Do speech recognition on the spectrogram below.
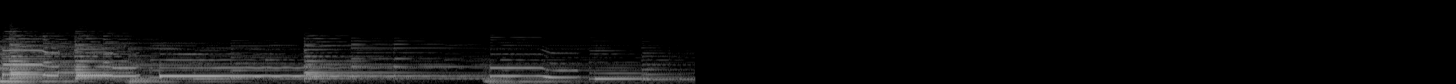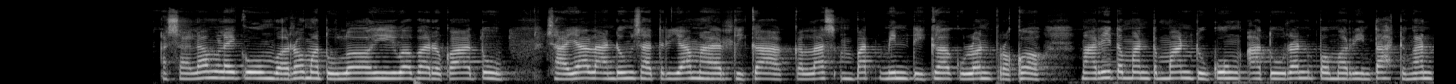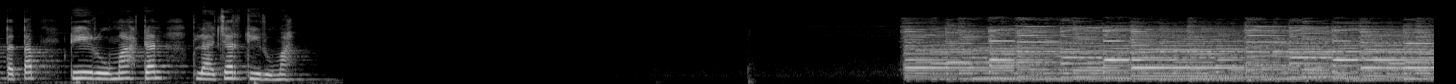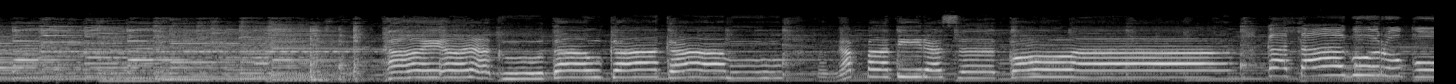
thank you Assalamualaikum warahmatullahi wabarakatuh. Saya Landung Satria Mahardika, kelas 4 Min 3 Kulon Progo. Mari teman-teman dukung aturan pemerintah dengan tetap di rumah dan belajar di rumah. Tahukah kamu mengapa tidak sekolah? Kata guruku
